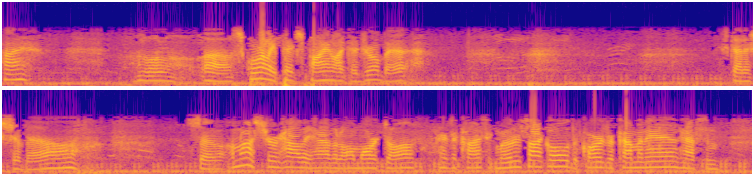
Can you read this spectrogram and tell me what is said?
Hi. A little uh, squirrely pitch pine like a drill bit. He's got a Chevelle. So I'm not sure how they have it all marked off. Here's a classic motorcycle. The cars are coming in. Have some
